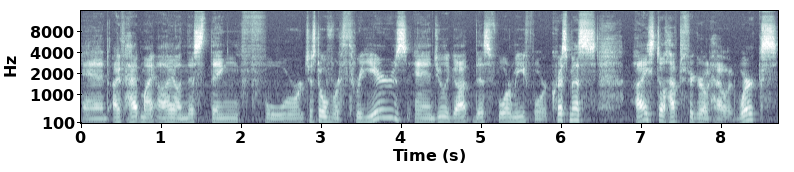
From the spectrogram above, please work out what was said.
and I've had my eye on this thing for just over three years. And Julie got this for me for Christmas. I still have to figure out how it works.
